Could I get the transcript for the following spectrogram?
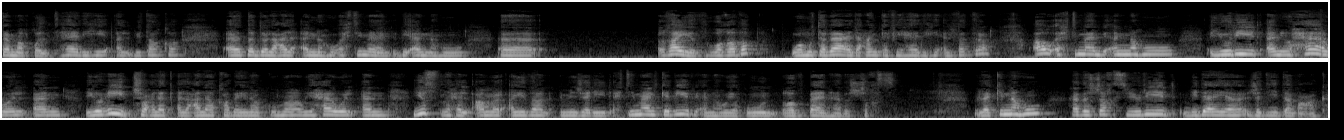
كما قلت هذه البطاقة آه، تدل على أنه احتمال بأنه آه، غيظ وغضب ومتباعد عنك في هذه الفترة أو احتمال بأنه يريد أن يحاول أن يعيد شعلة العلاقة بينكما ويحاول أن يصلح الأمر أيضا من جديد. احتمال كبير أنه يكون غضبان هذا الشخص. لكنه هذا الشخص يريد بداية جديدة معك.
